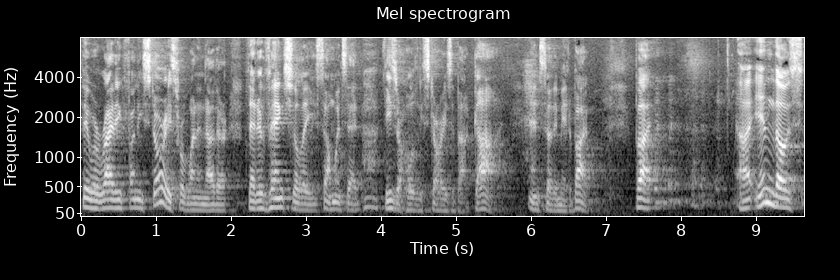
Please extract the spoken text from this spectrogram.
They were writing funny stories for one another that eventually someone said, oh, These are holy stories about God. And so they made a Bible. But uh, in those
